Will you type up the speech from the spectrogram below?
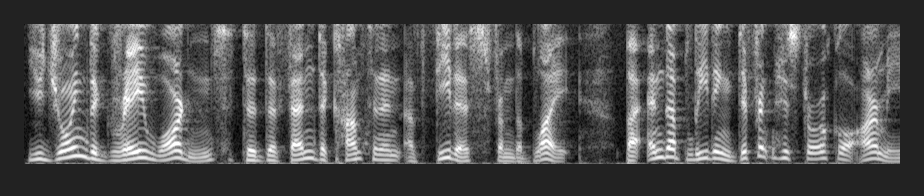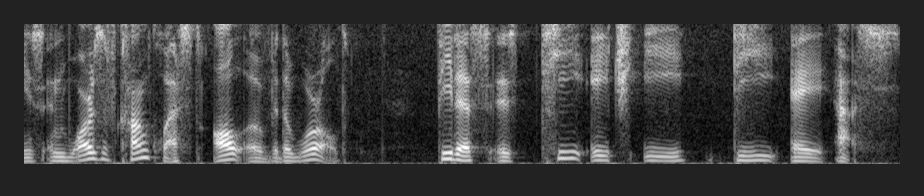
You join the Grey Wardens to defend the continent of Thedas from the Blight, but end up leading different historical armies in wars of conquest all over the world. Thedas is T H E D A S.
